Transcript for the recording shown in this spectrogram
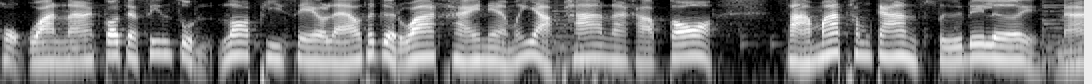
16 วันนะ ก็จะสิ้นสุดรอบพรีเซลแล้ว ถ้าเกิดว่าใครเนี่ยไม่อยากพลาดนะครับ ก็สามารถทำการซื้อได้เลยนะ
